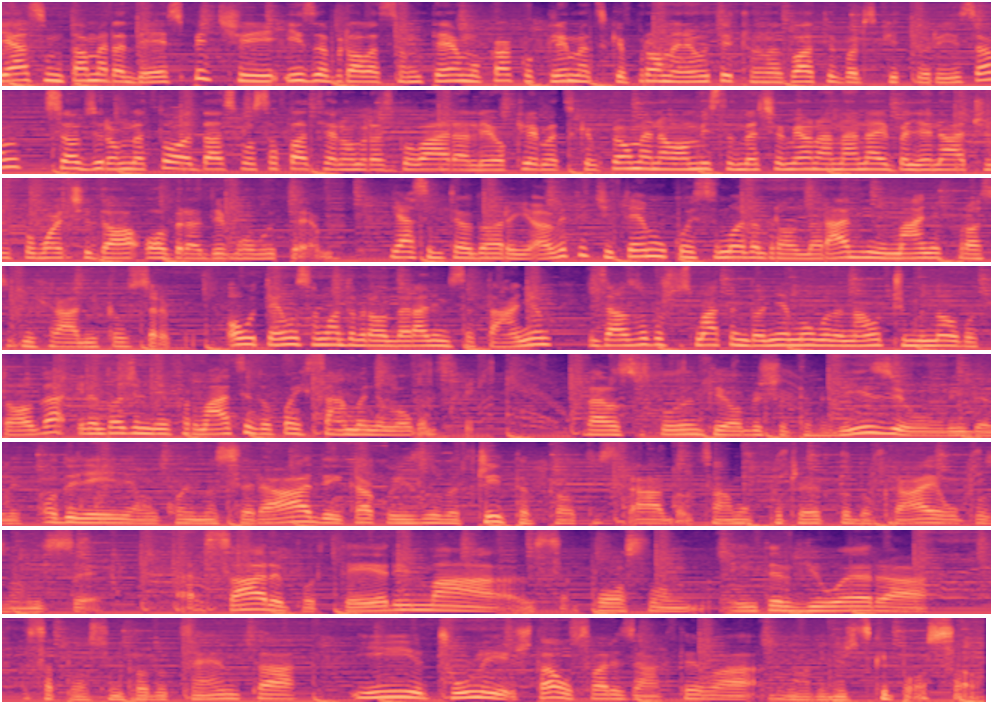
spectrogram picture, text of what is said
Ja sam Tamara Despić i izabrala sam temu kako klimatske promene utiču na zlatiborski turizam. S obzirom na to da smo sa Tatjanom razgovarali o klimatskim promenama, mislim da će mi ona na najbolji način pomoći da obradim ovu temu. Ja sam Teodora Jovetić i temu koju sam odabrala da radim je manjak prosvetnih radnika u Srbiji. Ovu temu sam odabrala da radim sa Tanjom iz razloga što smatram da od nje mogu da naučim mnogo toga i da dođem do informacije do kojih samo ne mogu da stignem. Danas su studenti obišli televiziju, videli odeljenja u kojima se radi, kako izgleda čitav proces rada od samog početka do kraja, upoznali se e, sa reporterima, sa poslom intervjuera, sa poslom producenta i čuli šta u stvari zahteva novinarski posao.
